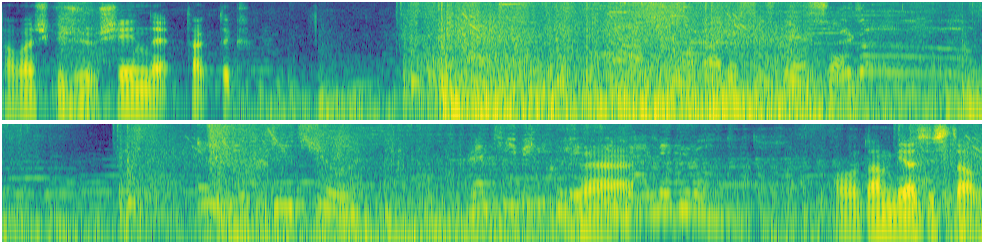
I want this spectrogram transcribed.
Savaş gücü şeyini de taktık. Adaletsizliğe son. Güzel. Oradan bir asist aldık.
